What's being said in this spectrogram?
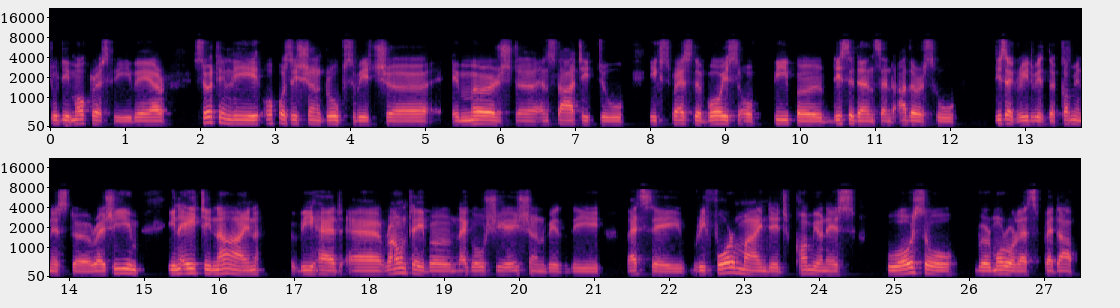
to democracy, where certainly opposition groups which uh, emerged uh, and started to express the voice of people, dissidents, and others who disagreed with the communist uh, regime. In 89, we had a roundtable negotiation with the, let's say, reform minded communists who also were more or less fed up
